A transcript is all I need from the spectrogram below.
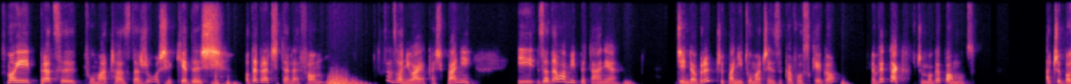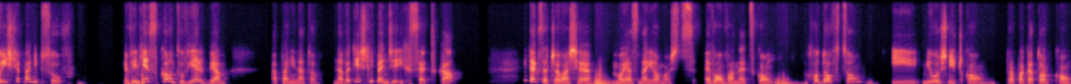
W mojej pracy tłumacza zdarzyło się kiedyś odebrać telefon. Zadzwoniła jakaś pani i zadała mi pytanie: Dzień dobry, czy pani tłumacz języka włoskiego? Ja mówię: Tak, czy mogę pomóc? A czy boi się pani psów? Ja mówię: Nie, skąd, uwielbiam. A pani na to: Nawet jeśli będzie ich setka, i tak zaczęła się moja znajomość z Ewą Wanecką, hodowcą i miłośniczką, propagatorką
